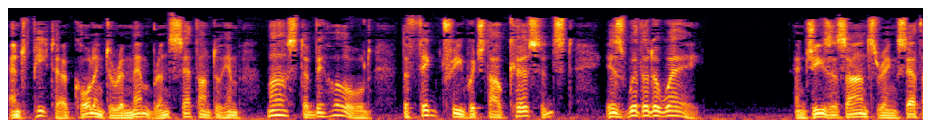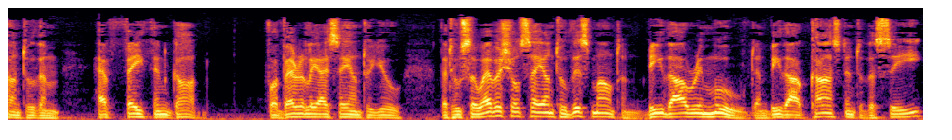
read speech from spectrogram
And Peter, calling to remembrance, saith unto him, Master, behold, the fig tree which thou cursedst is withered away. And Jesus answering saith unto them, Have faith in God. For verily I say unto you, that whosoever shall say unto this mountain, Be thou removed, and be thou cast into the sea,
